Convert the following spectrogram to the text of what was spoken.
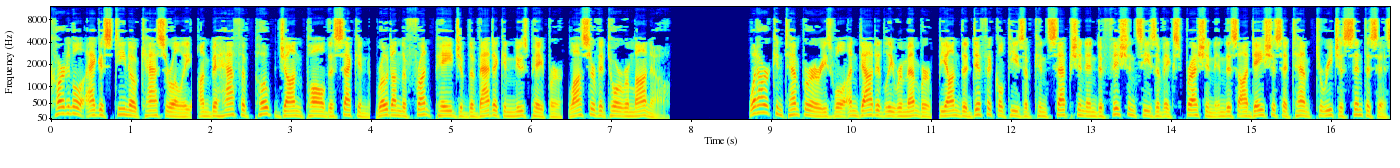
Cardinal Agostino Casaroli, on behalf of Pope John Paul II, wrote on the front page of the Vatican newspaper, L'Osservatore Romano, what our contemporaries will undoubtedly remember, beyond the difficulties of conception and deficiencies of expression in this audacious attempt to reach a synthesis,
